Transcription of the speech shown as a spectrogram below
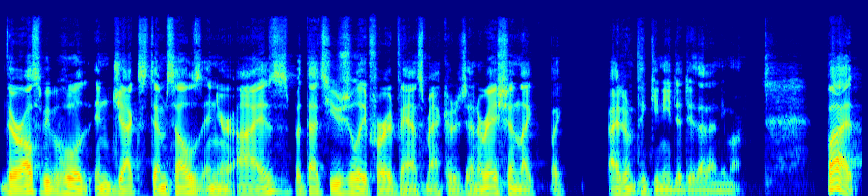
there are also people who will inject stem cells in your eyes, but that's usually for advanced macular degeneration. Like, like I don't think you need to do that anymore. But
